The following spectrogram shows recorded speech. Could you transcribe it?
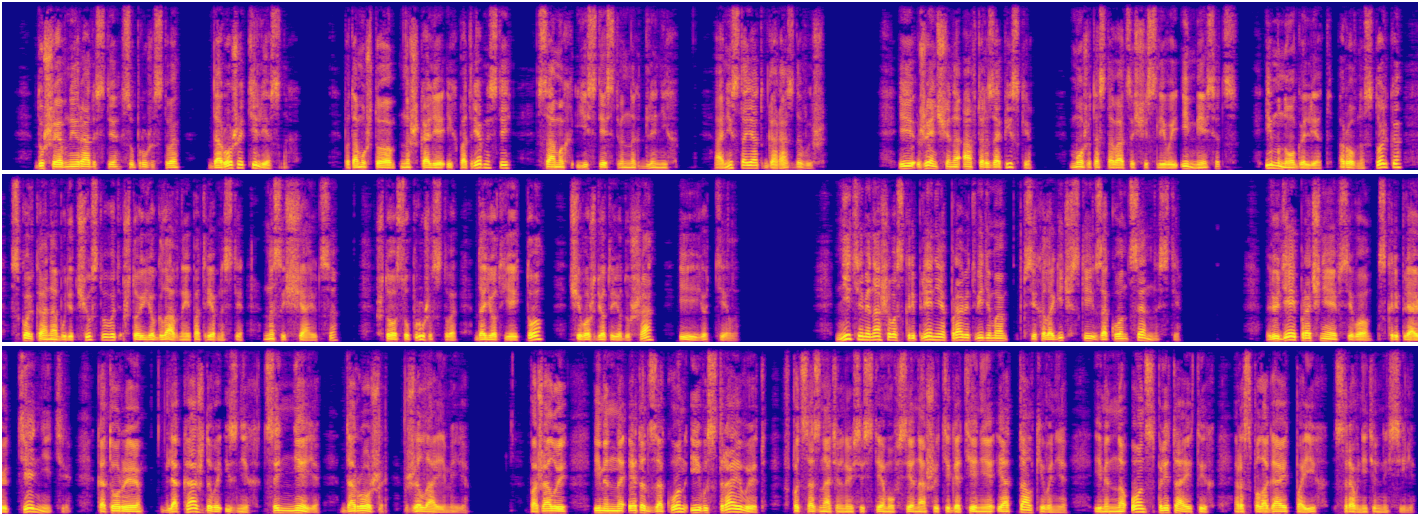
душевные радости супружества дороже телесных, потому что на шкале их потребностей, самых естественных для них, они стоят гораздо выше. И женщина-автор записки может оставаться счастливой и месяц, и много лет, ровно столько, сколько она будет чувствовать, что ее главные потребности насыщаются, что супружество дает ей то, чего ждет ее душа и ее тело. Нитями нашего скрепления правит, видимо, психологический закон ценности. Людей прочнее всего скрепляют те нити, которые для каждого из них ценнее, дороже, желаемее. Пожалуй, именно этот закон и выстраивает в подсознательную систему все наши тяготения и отталкивания, именно он сплетает их, располагает по их сравнительной силе.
